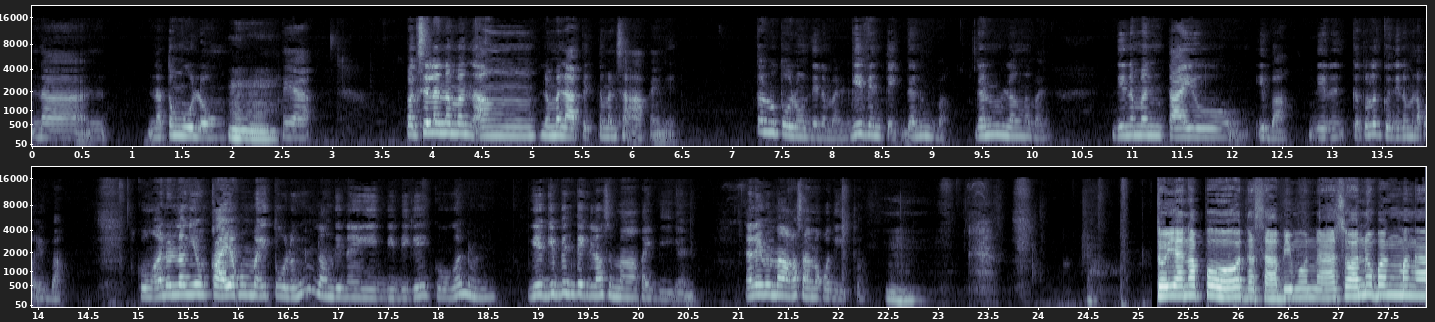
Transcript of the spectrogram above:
na, na tumulong Mm. Kaya, pag sila naman ang lumalapit naman sa akin, eh, tulong-tulong din naman. Give and take, ganun ba? Ganun lang naman. Hindi naman tayo iba. Hindi rin, katulad ko, hindi naman ako iba. Kung ano lang yung kaya kong maitulong, yun lang din na ibibigay ko. Ganun. Give, give and take lang sa mga kaibigan. Lalo yung mga kasama ko dito. Mm. So yan na po, nasabi mo na. So ano bang mga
